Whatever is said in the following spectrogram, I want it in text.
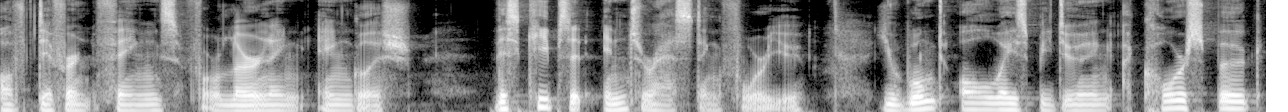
of different things for learning English. This keeps it interesting for you. You won't always be doing a course book,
